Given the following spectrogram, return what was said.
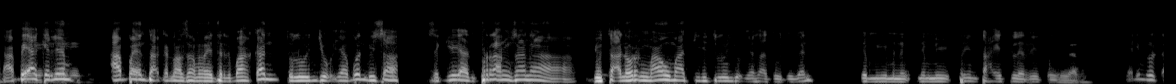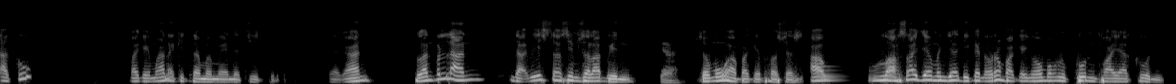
Tapi akhirnya Oke. apa yang tak kenal sama Hitler bahkan telunjuknya pun bisa sekian perang sana jutaan orang mau mati di telunjuknya satu itu kan demi demi perintah Hitler itu. Benar. Jadi menurut aku bagaimana kita memanage itu, ya kan? Pelan-pelan, tidak bisa simsalabin. Ya. Semua pakai proses. Allah saja menjadikan orang pakai ngomong kun fayakun.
